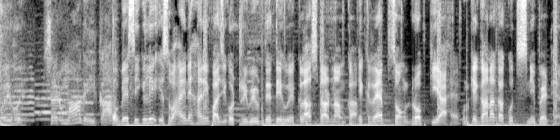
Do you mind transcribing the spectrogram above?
होए होए। शर्मा गई का। तो बेसिकली इस भाई ने हनी पाजी को ट्रिब्यूट देते हुए क्लास स्टार नाम का एक रैप सॉन्ग ड्रॉप किया है। उनके गाना का कुछ स्निपेट है।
